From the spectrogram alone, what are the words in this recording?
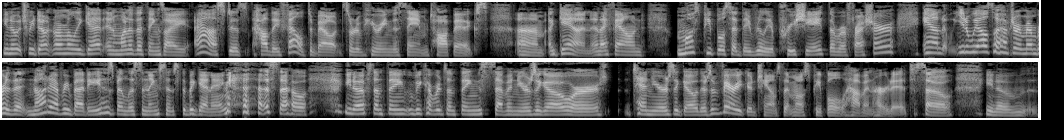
you know, which we don't normally get. And one of the things I asked is how they felt about sort of hearing the same topics, um, again. And I found most people said they really appreciate the refresher. And, you know, we also have to remember that not everybody has been listening since the beginning. so, you know, if something, we covered something seven years ago or 10 years ago, there's a very good chance that most people haven't heard it. So, you know,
